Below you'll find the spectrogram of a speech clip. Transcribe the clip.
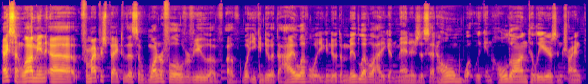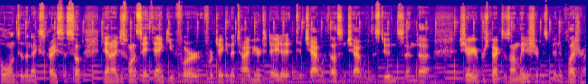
Excellent. Well, I mean, uh, from my perspective, that's a wonderful overview of, of what you can do at the high level, what you can do at the mid level, how you can manage this at home, what we can hold on to leaders and try and pull into the next crisis. So, Dan, I just want to say thank you for for taking the time here today to, to chat with us and chat with the students and uh, share your perspectives on leadership. It's been a pleasure.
